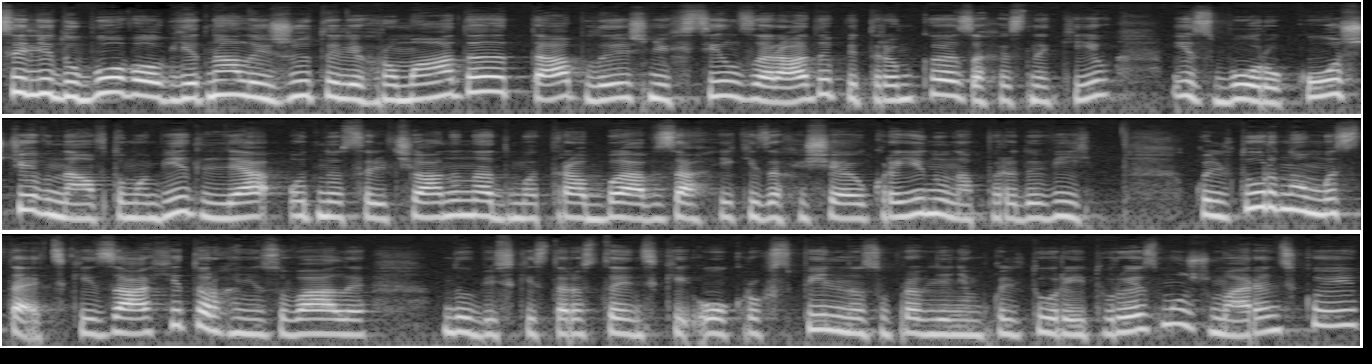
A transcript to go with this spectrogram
селі Дубова об'єднали жителі громади та ближніх сіл заради підтримки захисників і збору коштів на автомобіль для односельчанина Дмитра Бевза, який захищає Україну на передовій. Культурно-мистецький захід організували Дубівський старостинський округ спільно з управлінням культури і туризму Жмеринської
